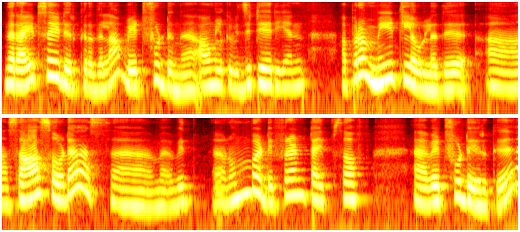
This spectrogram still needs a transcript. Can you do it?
இந்த ரைட் சைடு இருக்கிறதெல்லாம் வெட் ஃபுட்டுங்க அவங்களுக்கு வெஜிடேரியன் அப்புறம் மீட்டில் உள்ளது. சாஸோட வித் ரொம்ப different types of wet food இருக்குது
